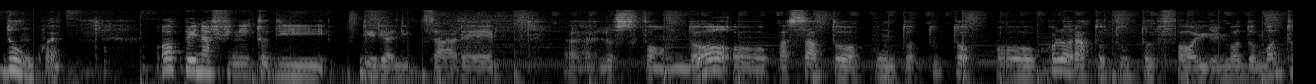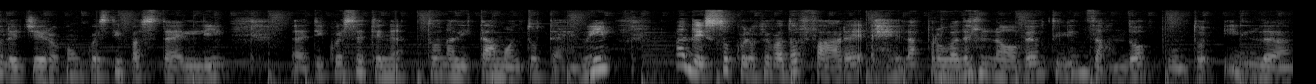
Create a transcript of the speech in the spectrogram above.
Dunque, ho appena finito di, di realizzare eh, lo sfondo, ho passato appunto tutto, ho colorato tutto il foglio in modo molto leggero con questi pastelli eh, di queste tonalità molto tenui. Adesso quello che vado a fare è la prova del 9 utilizzando appunto il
